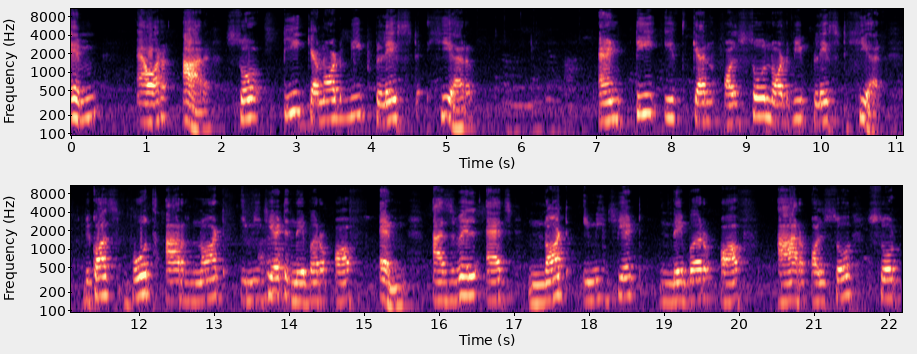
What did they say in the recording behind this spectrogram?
M or R. So T cannot be placed here and T is can also not be placed here because both are not immediate neighbor of M as well as not immediate neighbor of R also. So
